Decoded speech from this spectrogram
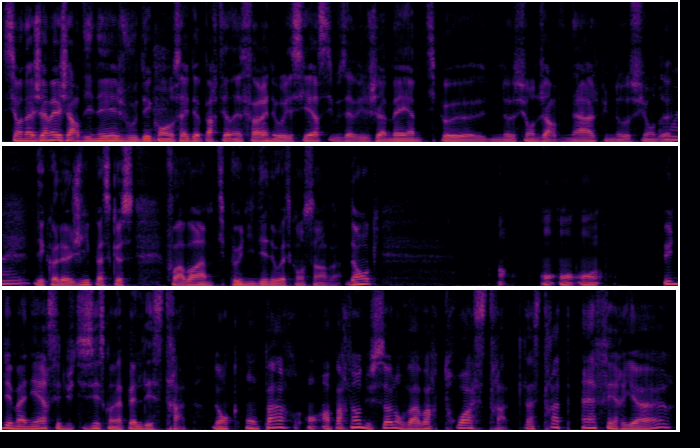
Si on n'a jamais jardiné, je vous déconseille de partir dans une forêt nourricière si vous avez jamais un petit peu une notion de jardinage puis une notion d'écologie parce qu'il faut avoir un petit peu une idée de où est-ce qu'on s'en va. Donc, une des manières, c'est d'utiliser ce qu'on appelle des strates. Donc, on part, en partant du sol, on va avoir trois strates. La strate inférieure,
